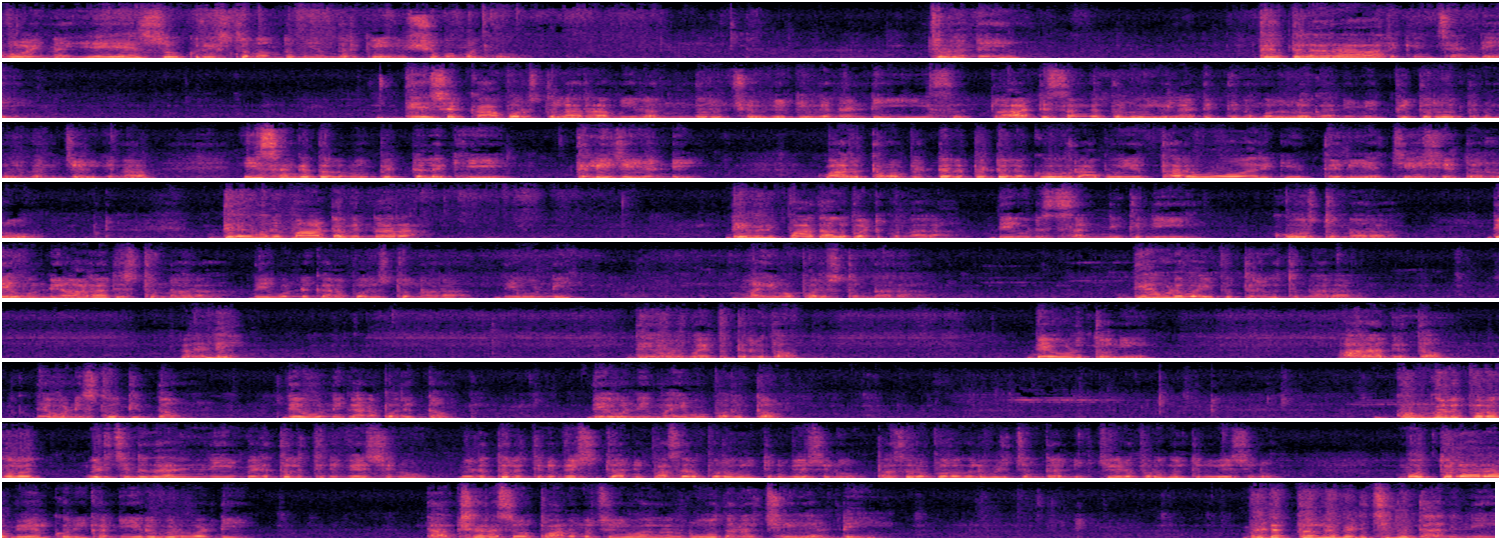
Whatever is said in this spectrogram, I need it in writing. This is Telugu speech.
ప్రభు అయిన యేసు క్రీస్తునందు మీ అందరికీ శుభములు. చూడండి పెద్దలారా ఆలకించండి. దేశ కాపరుస్తులారా మీరందరూ చెవికి వినండి. ఈ ఇలాంటి సంగతులు ఇలాంటి దినముల్లో కానీ మీ పితరు దినములు కానీ జరిగిన ఈ సంగతులు మీ బిడ్డలకి తెలియజేయండి. వారు తమ బిడ్డల బిడ్డలకు రాబోయే తరం వారికి తెలియచేసేదరు. దేవుని మాట విన్నారా? దేవుని పాదాలు పట్టుకున్నారా? దేవుడి సన్నిధిని కోరుతున్నారా? దేవుణ్ణి ఆరాధిస్తున్నారా? దేవుణ్ణి గనపరుస్తున్నారా దేవుణ్ణి మహిమపరుస్తున్నారా? దేవుడి వైపు తిరుగుతున్నారా? రండి. దేవుడి వైపు తిరుగుదాం. దేవుడితోని ఆరాధిద్దాం. దేవుణ్ణి స్థుతిద్దాం. దేవుణ్ణి గణపరిద్దాం. దేవుణ్ణి మహిమపరుద్దాం. గొంగులు పురుగులు విడిచిన దానిని మిడతలు తినివేసును మిడతలు తినివేసి దాన్ని పసర పురుగులు తినివేసును పసర పురుగులు విడిచిన దాన్ని చీడ పురుగులు తినివేసును మొత్తులారా మేల్కొని కన్నీరు విడవండి. ద్రాక్షరసం పానము చేయవల రోదన చేయండి. మిడతలు విడిచిన దానిని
